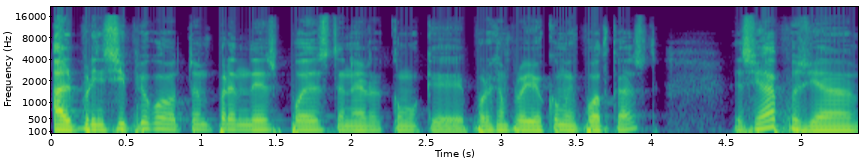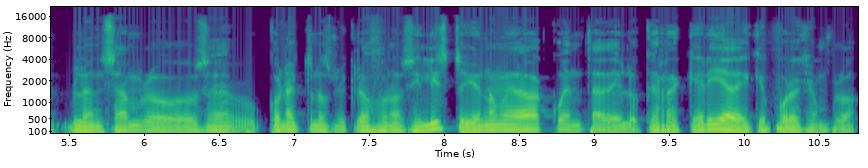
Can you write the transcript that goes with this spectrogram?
al principio cuando tú emprendes puedes tener como que, por ejemplo, yo con mi podcast, decía, ah, pues ya lo ensamblo, o sea, conecto unos micrófonos y listo. Yo no me daba cuenta de lo que requería, de que, por ejemplo,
